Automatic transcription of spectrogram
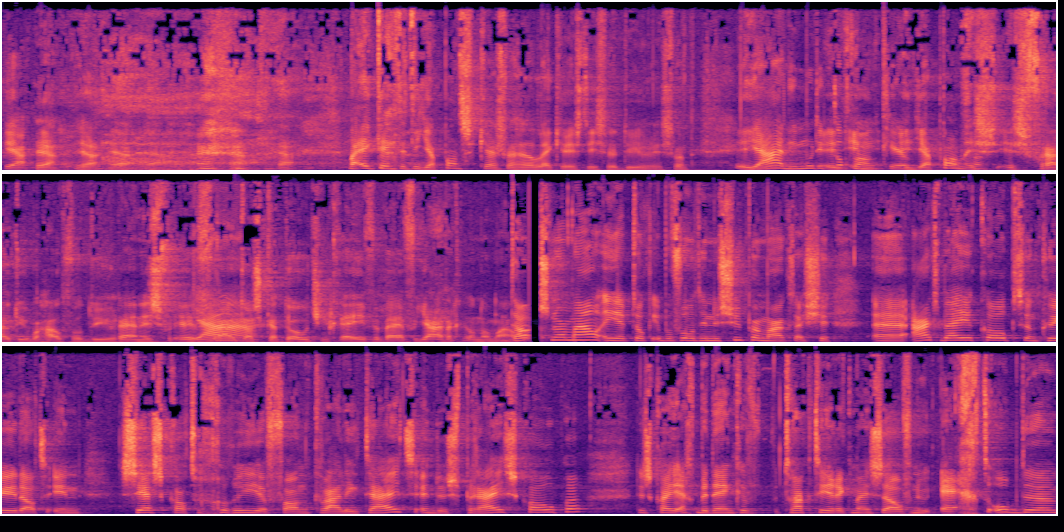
ja. Ja, ja, ja. ja, Maar ik denk dat de Japanse kerst wel heel lekker is, die zo duur is. Want ja, die moet ik toch wel een keer In Japan is, is fruit überhaupt wel duur. Hè? En is ja. fruit als cadeautje geven bij een verjaardag heel normaal. Dat is normaal. En je hebt ook bijvoorbeeld in de supermarkt... als je uh, aardbeien koopt, dan kun je dat in zes categorieën van kwaliteit en dus prijs kopen. Dus kan je echt bedenken, trakteer ik mijzelf nu echt op de,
